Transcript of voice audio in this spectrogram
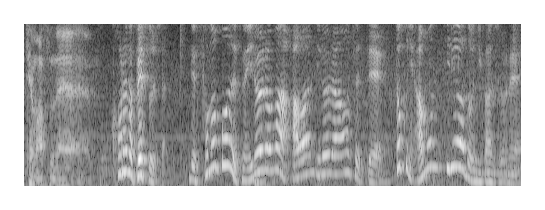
てますね。これがベストでした。でその後はですねいろいろまああわいろいろ合わせて特にアモンティリアードに関してはね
